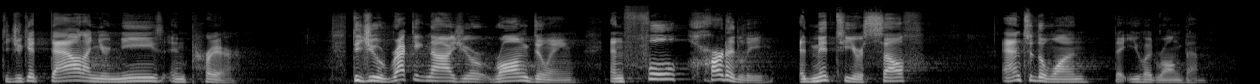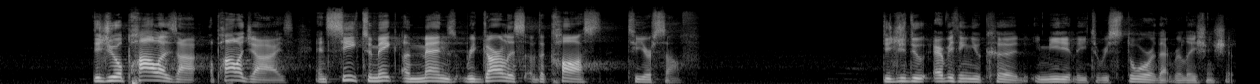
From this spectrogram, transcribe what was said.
Did you get down on your knees in prayer? Did you recognize your wrongdoing and full heartedly admit to yourself and to the one that you had wronged them? Did you apologize and seek to make amends regardless of the cost to yourself? Did you do everything you could immediately to restore that relationship?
